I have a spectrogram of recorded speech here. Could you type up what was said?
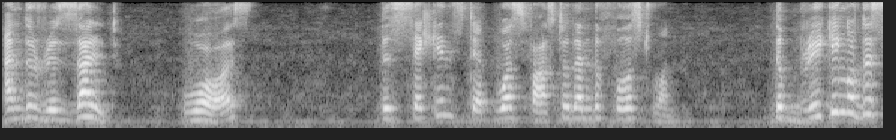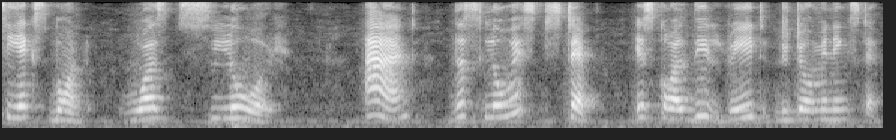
and the result was the second step was faster than the first one. The breaking of the CX bond was slower and the slowest step is called the rate determining step.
